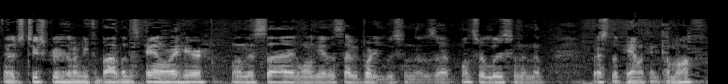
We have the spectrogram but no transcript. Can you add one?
There's two screws underneath the bottom of this panel right here, one on this side and one on the other side. We've already loosened those up. Once they're loosened, then the rest of the panel can come off.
